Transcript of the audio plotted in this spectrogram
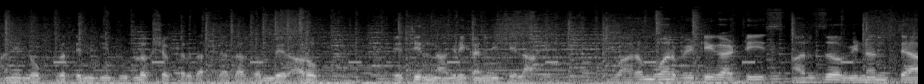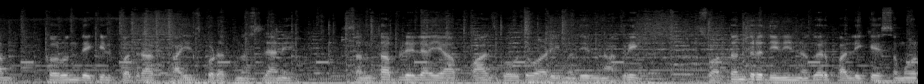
आणि लोकप्रतिनिधी दुर्लक्ष करत असल्याचा गंभीर आरोप येथील नागरिकांनी केला आहे. वारंवार भेटीगाठी अर्ज विनंत्या करून देखील पदरात काहीच पडत नसल्याने संतापलेल्या या पाच बौद्धवाडीमधील नागरिक स्वातंत्र्यदिनी नगरपालिकेसमोर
